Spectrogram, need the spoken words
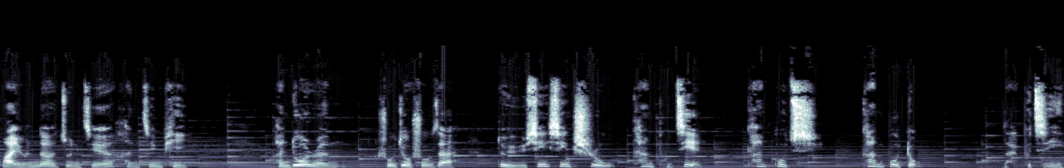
马云的总结很精辟。很多人输就输在对于新兴事物看不见、看不起、看不懂，来不及。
